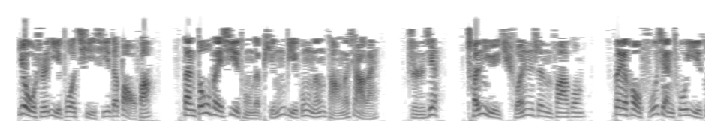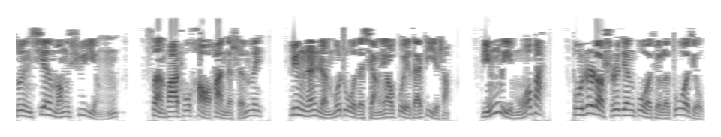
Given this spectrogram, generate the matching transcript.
又是一波气息的爆发，但都被系统的屏蔽功能挡了下来。只见陈宇全身发光，背后浮现出一尊仙王虚影，散发出浩瀚的神威，令人忍不住的想要跪在地上顶礼膜拜。不知道时间过去了多久。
